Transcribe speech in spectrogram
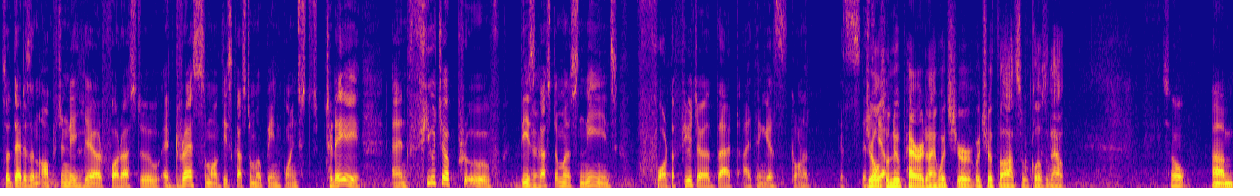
so there is an opportunity here for us to address some of these customer pain points t- today and future-proof these Yeah. customers' needs for the future that I think is gonna. It's, it's Joel, here. so new paradigm. What's your what's your thoughts? We'll close it out. So um,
